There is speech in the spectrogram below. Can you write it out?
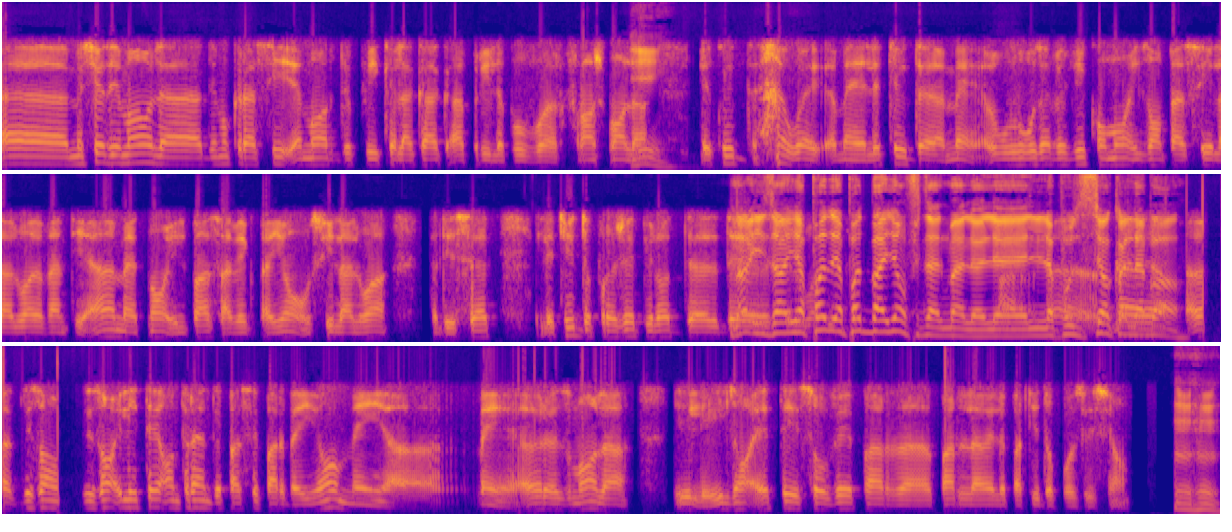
Euh, Monsieur Desmond, la démocratie est morte depuis que la CAQ a pris le pouvoir. Franchement, là, l'étude, ouais, mais l'étude, mais vous avez vu comment ils ont passé la loi 21. Maintenant, ils passent avec Bayon aussi la loi 17. L'étude de projet pilote de. non, il n'y a, pas, a pas de Bayon finalement. Ah, l'opposition euh, collabore. Euh, disons, disons, il était en train de passer par Bayon, mais, euh, mais heureusement là, ils, ils, ont été sauvés par par le parti d'opposition. Mhm.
